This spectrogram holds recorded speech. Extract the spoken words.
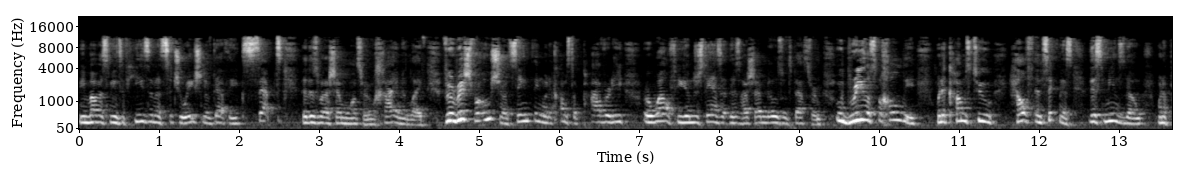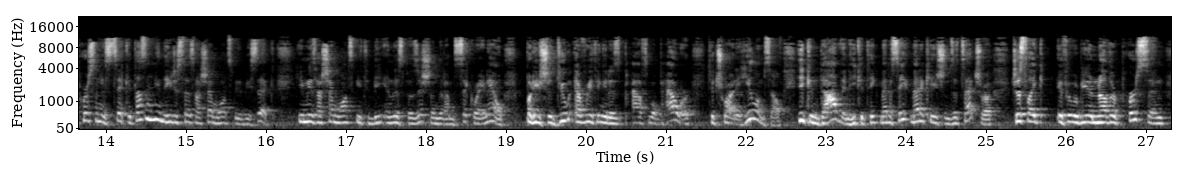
Mimavis means if he's in a situation of death, he accepts that this is what Hashem Hashem wants for him, Chaim in life. V'rish v'usha, same thing when it comes to poverty or wealth. He understands that this Hashem knows what's best for him. Ubrios v'choli, when it comes to health and sickness. This means though, when a person is sick, it doesn't mean that he just says Hashem wants me to be sick. He means Hashem wants me to be in this position that I'm sick right now. But he should do everything in his possible power to try to heal himself. He can daven, he can take medications, etc. Just like if it would be another person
